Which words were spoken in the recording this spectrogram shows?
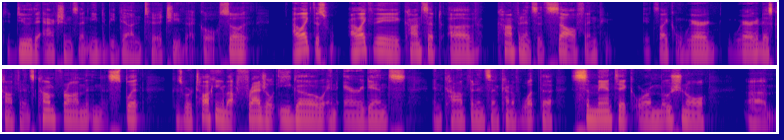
to do the actions that need to be done to achieve that goal. So I like this I like the concept of confidence itself and it's like where where does confidence come from in the split because we're talking about fragile ego and arrogance and confidence and kind of what the semantic or emotional um,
